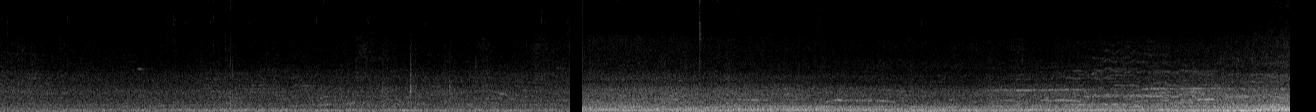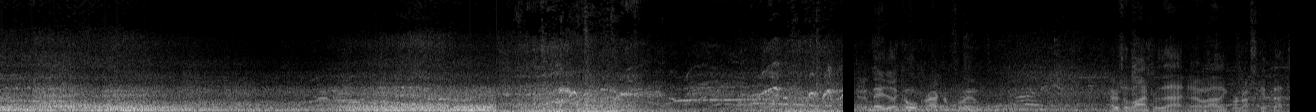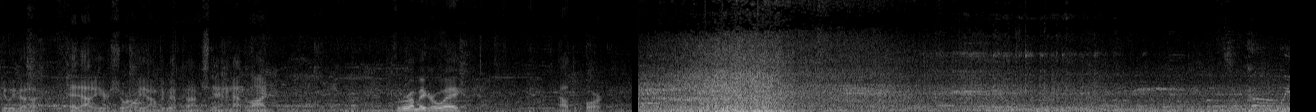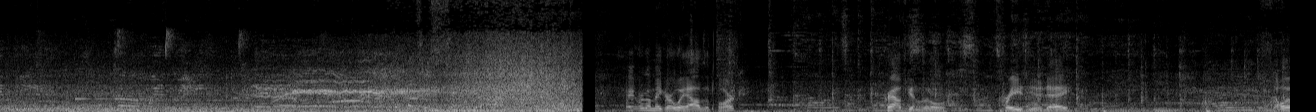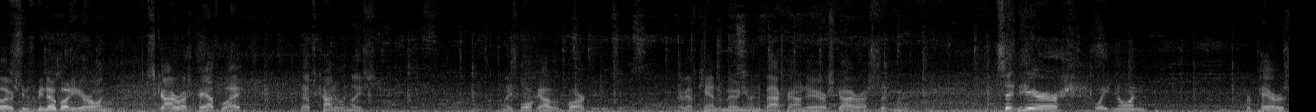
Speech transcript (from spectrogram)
We made it to the Coal Cracker Flume. There's a line for that. No, I think we're going to skip that too. We got to head out of here shortly. I don't think we have time to stand in that line. So we're going to make our way out the park. Right, we're gonna make our way out of the park. Crowd's getting a little crazy today. Although there seems to be nobody here on Sky Rush Pathway. That's kind of a nice, nice walk out of the park. There we have Candymonium in the background there. Sky Rush sitting, sitting here, waiting on repairs.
